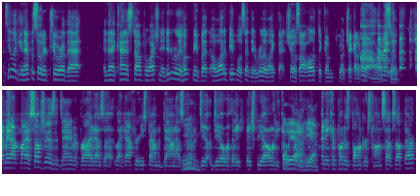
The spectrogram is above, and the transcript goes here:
I've seen like an episode or two of that, and then I kind of stopped watching. It didn't really hook me, but a lot of people said they really like that show, so I'll, I'll have to come go check out a couple yeah, more I mean, episodes. I mean, uh, my assumption is that Danny McBride has a like after Eastbound and Down has a bit of a deal, deal with H- HBO, and he can. Oh yeah, put yeah. and he can put his bonkers concepts up there.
